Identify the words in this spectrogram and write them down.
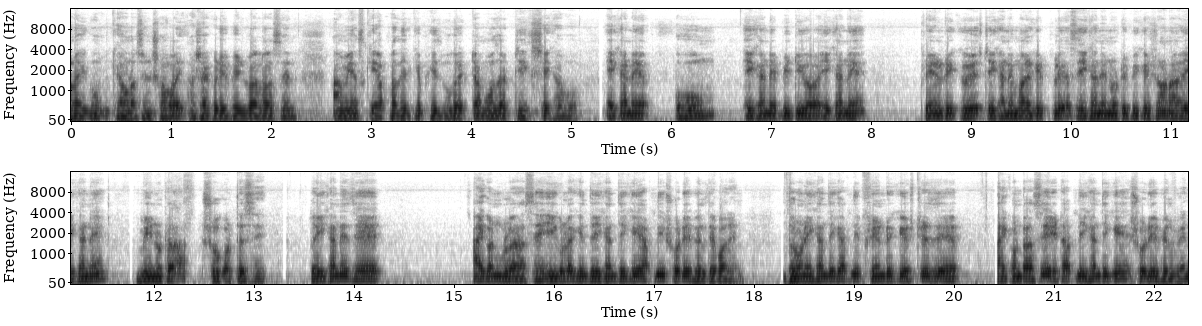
আলাইকুম, কেমন আছেন সবাই? আশা করি বেশ ভালো আছেন। আমি আজকে আপনাদেরকে ফেসবুকে একটা মজার ট্রিক্স শেখাবো। এখানে হোম এখানে ভিডিও এখানে ফ্রেন্ড রিকোয়েস্ট এখানে মার্কেট প্লেস এখানে নোটিফিকেশন আর এখানে মেনুটা শো করতেছে। তো এখানে যে আইকনগুলো আছে এইগুলো কিন্তু এখান থেকে আপনি সরিয়ে ফেলতে পারেন। ধরুন এখান থেকে আপনি ফ্রেন্ড রিকোয়েস্টের যে আইকনটা আছে, এটা আপনি এখান থেকে সরিয়ে ফেলবেন।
